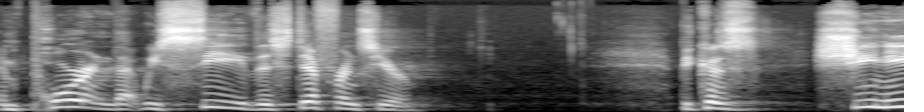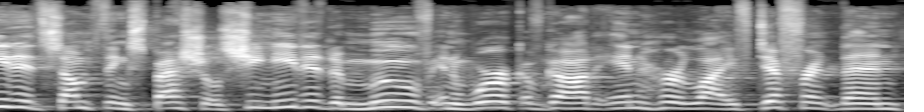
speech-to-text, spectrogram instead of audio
important that we see this difference here. Because she needed something special. She needed a move and work of God in her life, different than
